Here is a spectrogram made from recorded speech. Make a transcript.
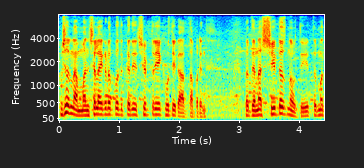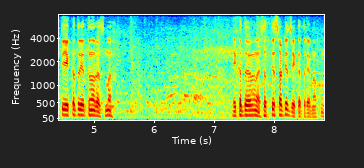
हुशार ना मनशेला इकडं कधी कधी शीट तरी एक होती का आतापर्यंत? तर त्यांना शीटच नव्हती. तर मग ते एकत्र येणारच ना. एकत्र येणार नाही. सत्तेसाठीच एकत्र येणार ना.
